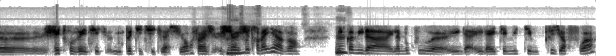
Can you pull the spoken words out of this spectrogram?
Euh, j'ai trouvé une, situ- une petite situation. Enfin, je, je, Mhm. je travaillais avant, mais Mhm. comme il a, il a beaucoup, euh, il, a, il a été muté plusieurs fois.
